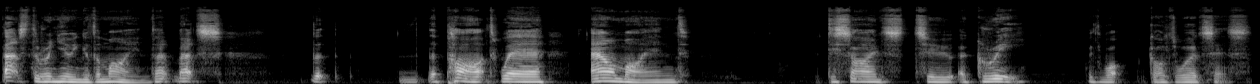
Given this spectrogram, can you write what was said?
that's the renewing of the mind. That that's the the part where our mind decides to agree with what God's word says.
